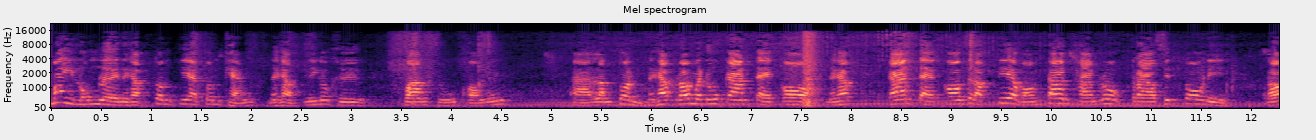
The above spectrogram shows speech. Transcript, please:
ไม่ล้มเลยนะครับ ต้นเตี้ยต้นแข็งนะครับ นี่ก็คือความสูงของอ่าลำต้นนะครับ เรามาดูการแตกกอนะครับ การแตกกอสำหรับเตี้ยหอมต้านทานโรคตราซิโตนี่ เรา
